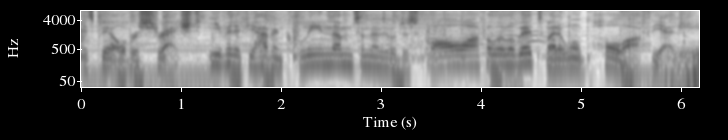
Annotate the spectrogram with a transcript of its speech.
it's been overstretched. Even if you haven't cleaned them, sometimes it'll just fall off a little bit, but it won't pull off the edge.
